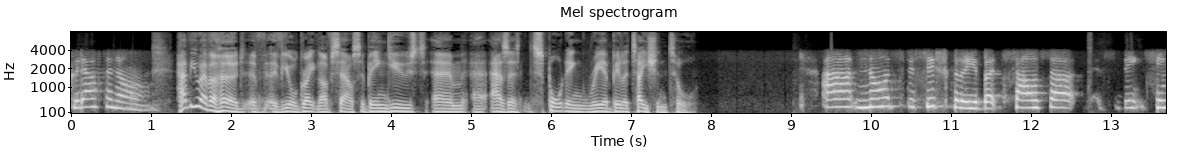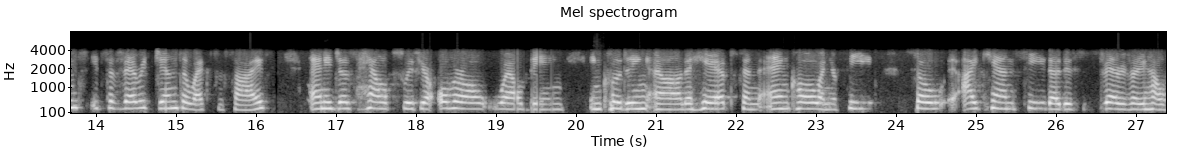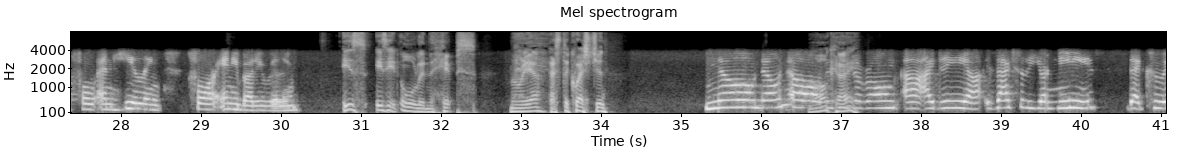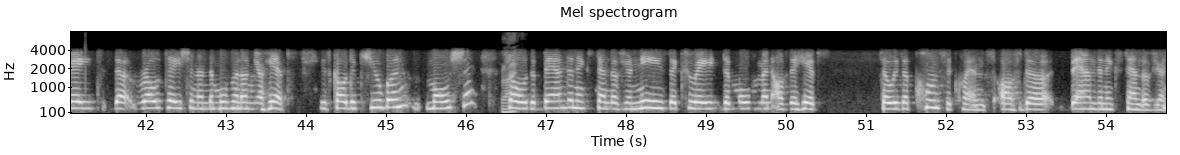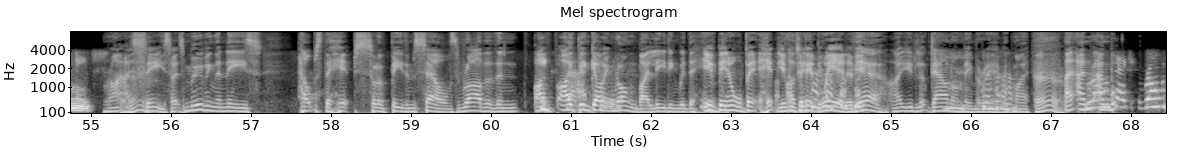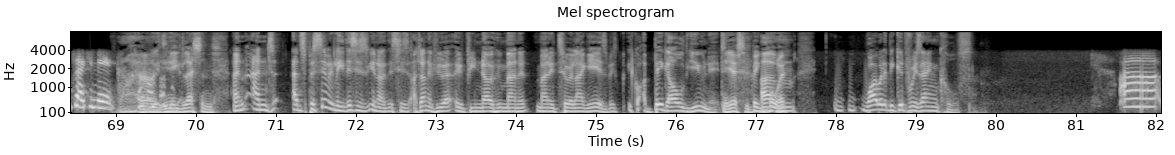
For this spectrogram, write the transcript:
Good afternoon. Have you ever heard of, of your great love salsa being used um, uh, as a sporting rehabilitation tool? Uh, not specifically, but salsa since it's a very gentle exercise and it just helps with your overall well-being, including uh, the hips and ankle and your feet. So I can see that it's very, very helpful and healing for anybody, really. Is is it all in the hips, Maria? That's the question. No, no, no. Okay. This Okay. is the wrong uh, idea. It's actually your knees that create the rotation and the movement on your hips. It's called the Cuban motion. So the bend and extend of your knees that create the movement of the hips. So it's a consequence of the bend and extend of your knees. Right, I oh. see. So it's moving the knees helps the hips sort of be themselves rather than I've I've been going wrong by leading with the hip. You've been all bit hip. You've I've looked a bit been- weird, have you? Yeah, I, you'd look down on me, Maria, with my Oh. and and, Wrong, and, what- tec- wrong technique. Oh, you need lessons. and and and specifically, this is you know this is I don't know if you if you know who Manu, Manu Tuilagi is, but he's got a big old unit. Yes, a big boy. Um, why will it be good for his ankles?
